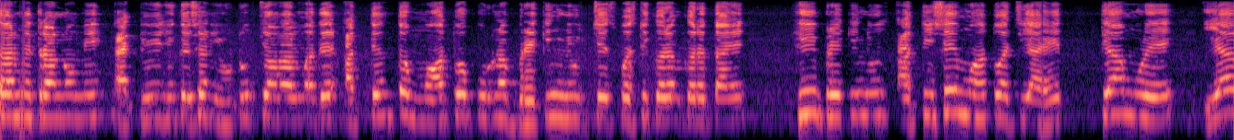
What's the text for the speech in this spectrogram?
नमस्कार मित्रांनो मी ऍक्टिव्ह एज्युकेशन युट्यूब चॅनलमध्ये अत्यंत महत्त्वपूर्ण ब्रेकिंग न्यूज चे स्पष्टीकरण करत आहे. ही ब्रेकिंग न्यूज अतिशय महत्वाची आहे. त्यामुळे या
